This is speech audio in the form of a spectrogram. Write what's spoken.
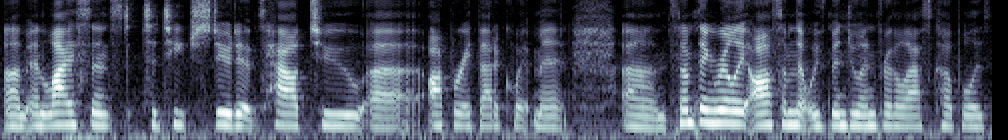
um, and licensed to teach students how to uh, operate that equipment. Um, something really awesome that we've been doing for the last couple is,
